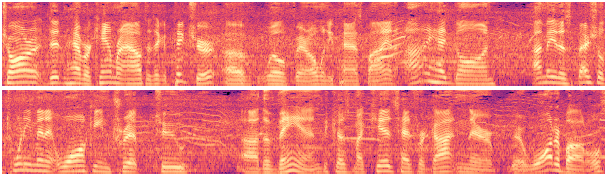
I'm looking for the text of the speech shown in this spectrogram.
Char didn't have her camera out to take a picture of Will Ferrell when he passed by, and I had gone. I made a special 20 minute walking trip to uh, the van because my kids had forgotten their, their water bottles.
